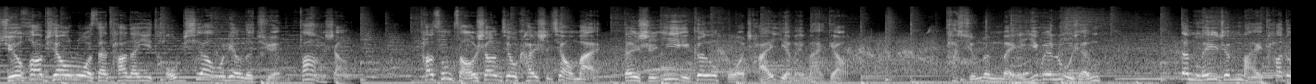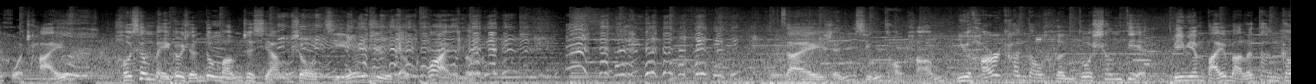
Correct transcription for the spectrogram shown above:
雪花飘落在她那一头漂亮的卷发上。她从早上就开始叫卖，但是一根火柴也没卖掉。她询问每一位路人，但没人买他的火柴，好像每个人都忙着享受节日的快乐。在人行道旁，女孩看到很多商店，里面摆满了蛋糕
